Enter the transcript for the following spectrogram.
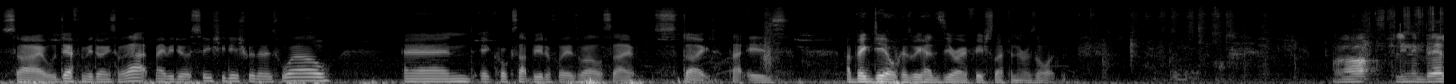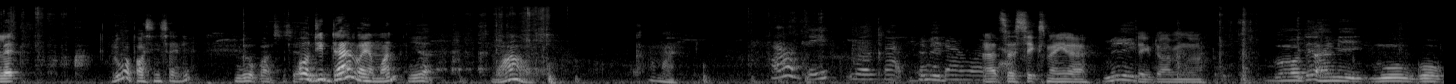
So we'll definitely be doing some of that. Maybe do a sushi dish with it as well, and it cooks up beautifully as well. So stoked! That is a big deal because we had zero fish left in the resort. Oh, cleaning belly. Lua passa inside, Go bunch of Oh, did Dad land one? Yeah. Wow. Come on. How deep was that fish going? That's a six meter deep diving lure. go there, have me move, go.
